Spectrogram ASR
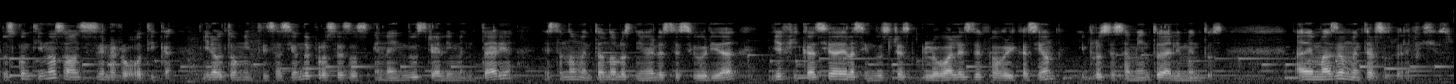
Los continuos avances en la robótica y la automatización de procesos en la industria alimentaria están aumentando los niveles de seguridad y eficacia de las industrias globales de fabricación y procesamiento de alimentos, además de aumentar sus beneficios.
